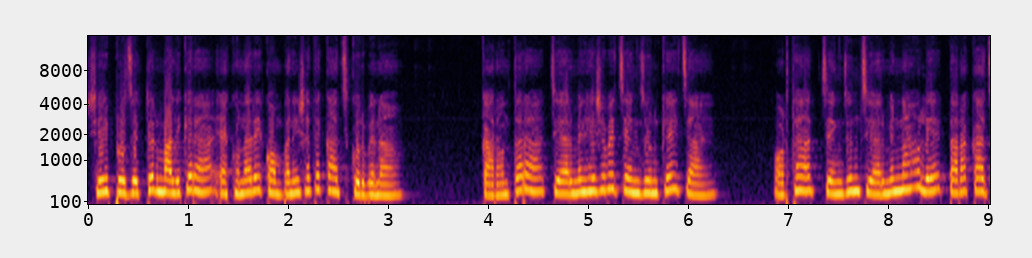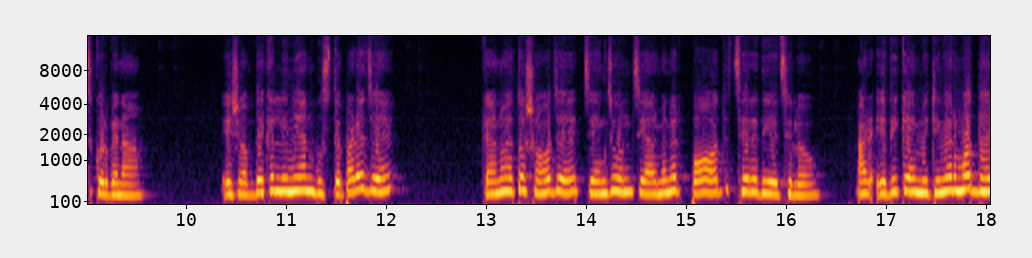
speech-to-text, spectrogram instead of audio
সেই প্রজেক্টের মালিকেরা এখন আর এই কোম্পানির সাথে কাজ করবে না। কারণ তারা চেয়ারম্যান হিসেবে চেংজুনকেই চায়। অর্থাৎ চেংজুন চেয়ারম্যান না হলে তারা কাজ করবে না। এসব দেখে লিনিয়ান বুঝতে পারে যে, কেন এত সহজে চেংজুন চেয়ারম্যানের পদ ছেড়ে দিয়েছিল। আর এদিকে মিটিংয়ের মধ্যে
